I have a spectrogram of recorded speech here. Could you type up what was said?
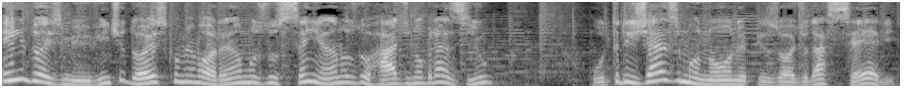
Em 2022, comemoramos os 100 anos do rádio no Brasil. O 39 episódio da série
